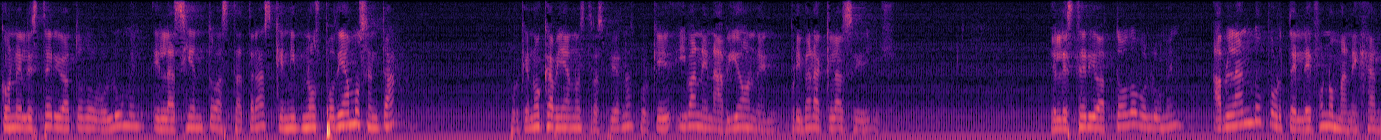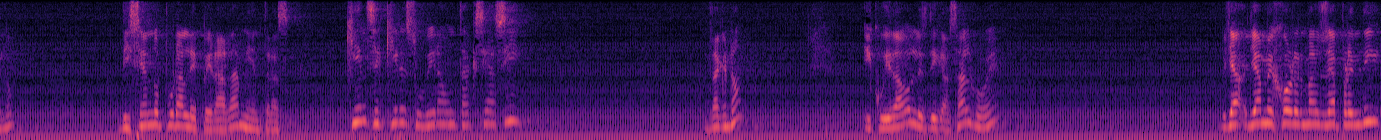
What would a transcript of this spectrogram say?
Con el estéreo a todo volumen, el asiento hasta atrás, que ni nos podíamos sentar porque no cabían nuestras piernas, porque iban en avión, en primera clase ellos. El estéreo a todo volumen, hablando por teléfono, manejando, diciendo pura leperada, mientras, ¿quién se quiere subir a un taxi así? ¿Verdad que no? Y cuidado les digas algo, ¿eh? Ya, ya mejor, hermanos, ya aprendí.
